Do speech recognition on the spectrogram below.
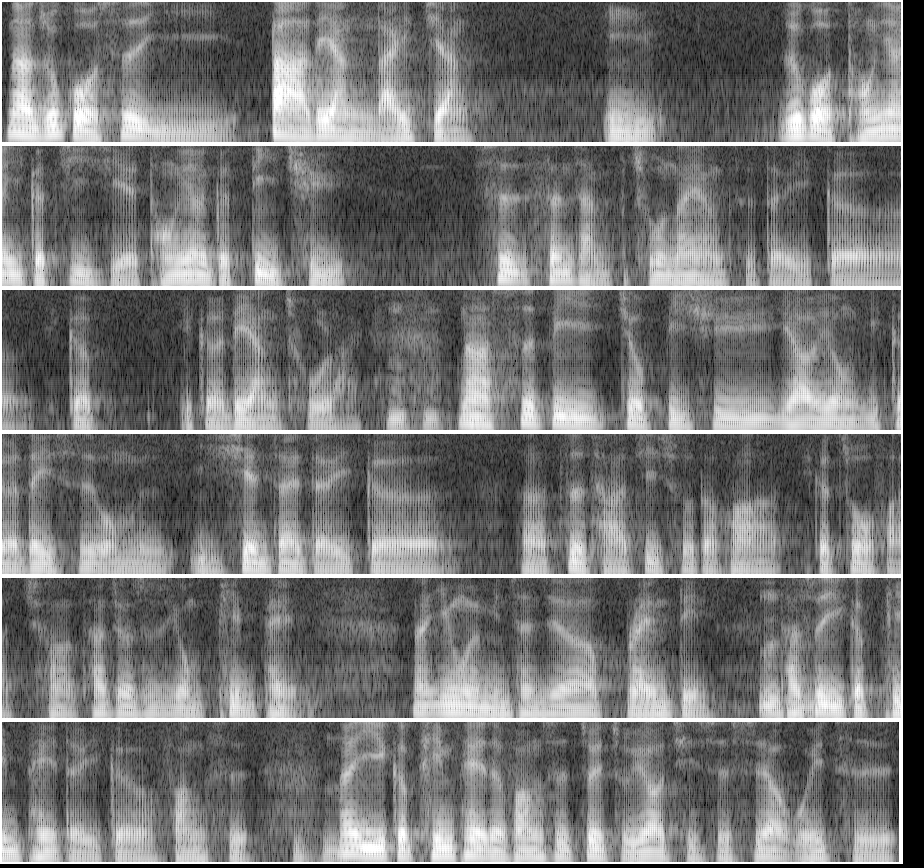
那如果是以大量来讲，以如果同样一个季节，同样一个地区。是生产不出那样子的一个一个量出来，嗯、哼。那势必就必须要用一个类似我们以现在的一个呃制茶技术的话，一个做法，它它就是用拼配，那英文名称就叫 branding，它是一个拼配的一个方式。那一个拼配的方式，最主要其实是要维持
